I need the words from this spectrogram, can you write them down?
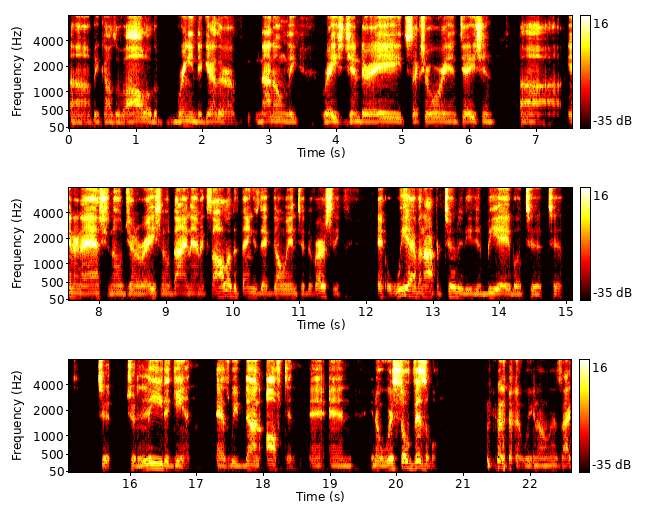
uh, because of all of the bringing together of not only race, gender, age, sexual orientation, uh, international, generational dynamics, all of the things that go into diversity. Eh, we have an opportunity to be able to to to to lead again, as we've done often, and, and you know we're so visible you know, as I,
